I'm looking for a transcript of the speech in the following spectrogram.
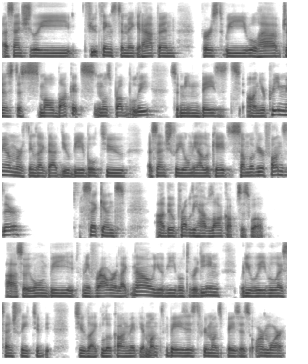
essentially a few things to make it happen. First, we will have just a small buckets, most probably. So, I mean, based on your premium or things like that, you'll be able to essentially only allocate some of your funds there. Second, uh, they'll probably have lockups as well. Uh, so it won't be 24 hour like now. You'll be able to redeem, but you'll be able essentially to be, to like look on maybe a monthly basis, three months basis, or more.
